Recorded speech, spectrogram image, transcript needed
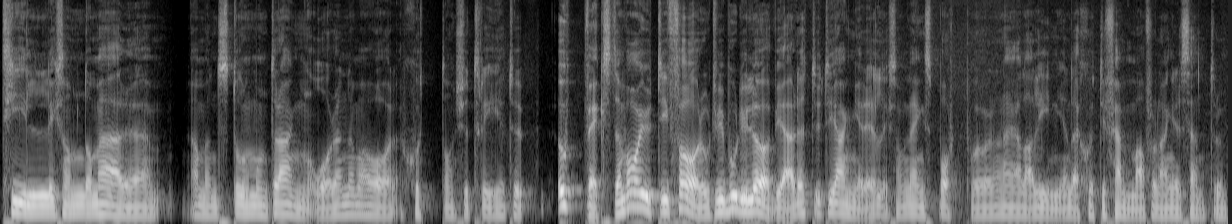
till liksom de här eh, ja, Stormontrang-åren när man var 17-23 typ. Uppväxten var ute i förort. Vi bodde i Lövgärdet ute i Angered, liksom, längst bort på den här jävla linjen där 75 från Angered centrum.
